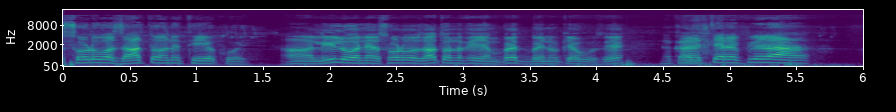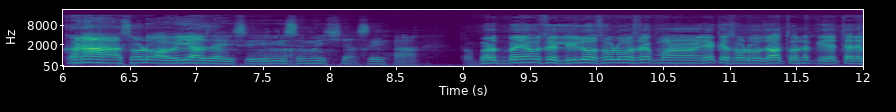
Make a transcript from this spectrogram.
છોડવો જાતો નથી એ કોઈ હા લીલો અને છોડવો જાતો નથી એમ ભરતભાઈનું કહેવું છે? અત્યારે પીળા ઘણા છોડવા વયા જાય છે એવી સમસ્યા છે. હા. તો ભરતભાઈ એવું છે લીલો છોડવો છે પણ એકે છોડવો જાતો નથી. અત્યારે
